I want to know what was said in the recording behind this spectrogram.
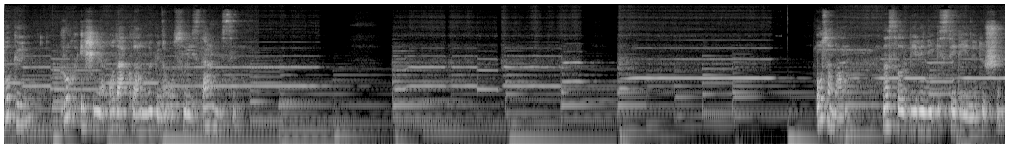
Bugün ruh eşine odaklanma günü olsun ister misin? O zaman nasıl birini istediğini düşün.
